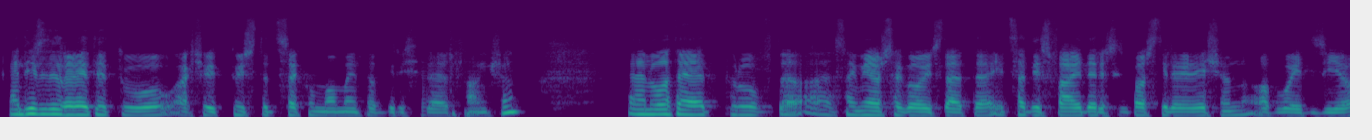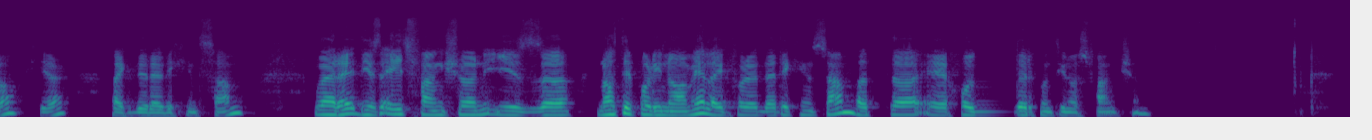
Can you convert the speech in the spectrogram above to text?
And this is related to actually twisted second moment of the Dirichlet function. And what I proved uh, some years ago is that uh, it satisfies the reciprocity relation of weight zero here, like the Dedekind sum, where this h function is uh, not a polynomial like for a Dedekind sum, but uh, a Hölder continuous function.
